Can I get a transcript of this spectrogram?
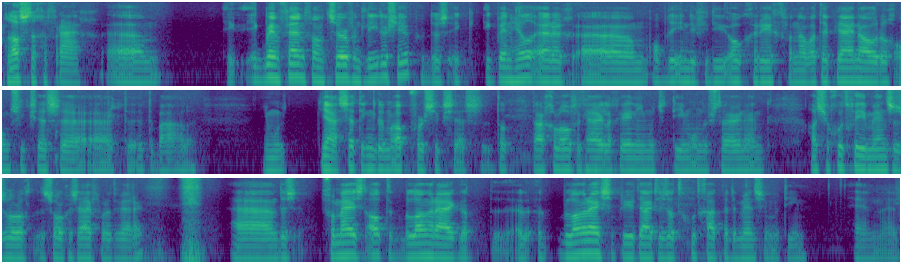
lastige vraag. Ehm, ik, ik, ben fan van servant leadership, dus ik, ik ben heel erg ehm, op de individu ook gericht van nou, wat heb jij nodig om succes uh, te, te behalen? Je moet, ja, setting them up voor succes. Dat, daar geloof ik heilig in. Je moet je team ondersteunen en als je goed voor je mensen zorgt, zorgen zij voor het werk. Uh, dus voor mij is het altijd belangrijk dat uh, het belangrijkste prioriteit is dat het goed gaat met de mensen in mijn team. En uh,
